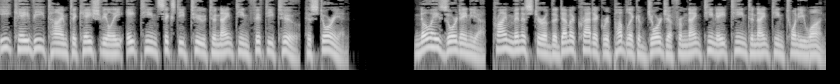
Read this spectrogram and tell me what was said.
Ekvtime Takaishvili (1862–1952), historian. Noe Zhordania, Prime Minister of the Democratic Republic of Georgia from 1918 to 1921.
